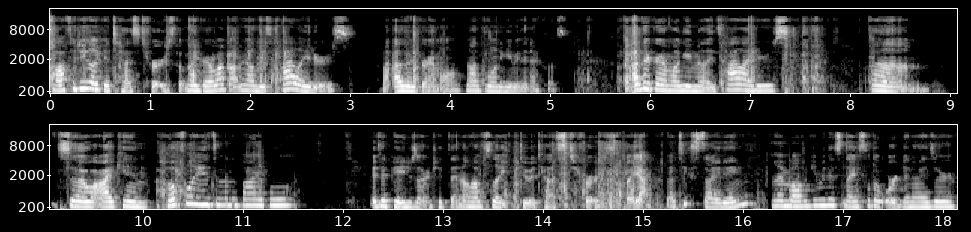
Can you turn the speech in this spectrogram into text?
I'll have to do like a test first, but my grandma got me all these highlighters. My other grandma, not the one who gave me the necklace. My other grandma gave me all these highlighters. Um, so I can hopefully use them in the Bible. If the pages aren't too thin, I'll have to like do a test first. But yeah, that's exciting. My mom gave me this nice little organizer.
